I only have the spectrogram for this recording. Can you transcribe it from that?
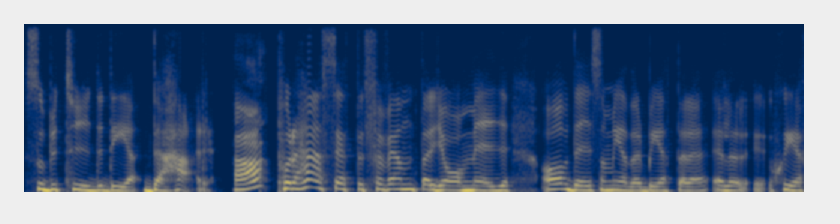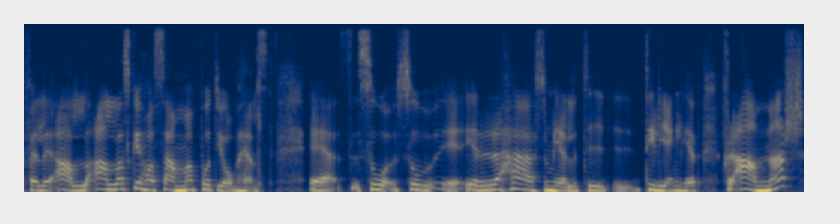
så betyder det det här. Ja, På det här sättet förväntar jag mig av dig som medarbetare eller eh, chef, eller alla, alla ska ju ha samma på ett jobb helst, eh, så, så är det det här som gäller ti- tillgänglighet. För annars,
